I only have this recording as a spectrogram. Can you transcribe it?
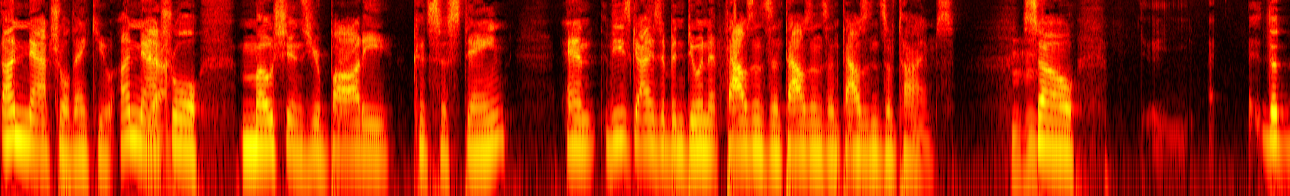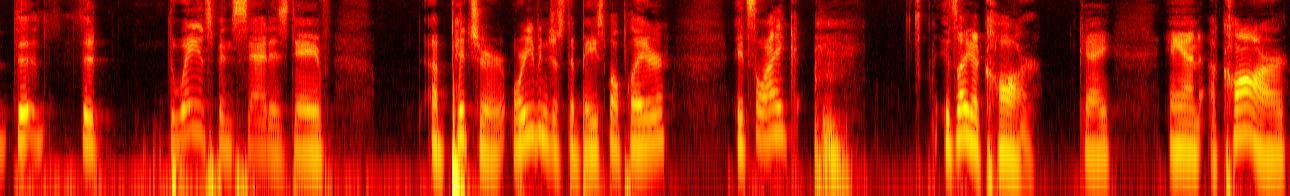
unnatural. Thank you, unnatural motions your body could sustain, and these guys have been doing it thousands and thousands and thousands of times. Mm-hmm. So the the the the way it's been said is Dave, a pitcher or even just a baseball player, it's like it's like a car, okay? And a car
